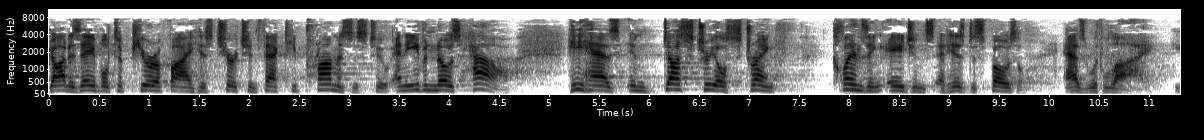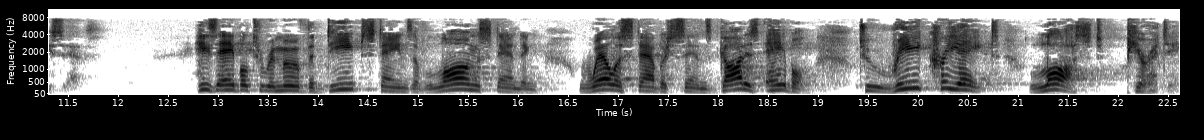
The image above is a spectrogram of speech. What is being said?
God is able to purify His church. In fact, He promises to, and He even knows how. He has industrial strength cleansing agents at his disposal, as with lye, he says. He's able to remove the deep stains of long-standing, well-established sins. God is able to recreate lost purity.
